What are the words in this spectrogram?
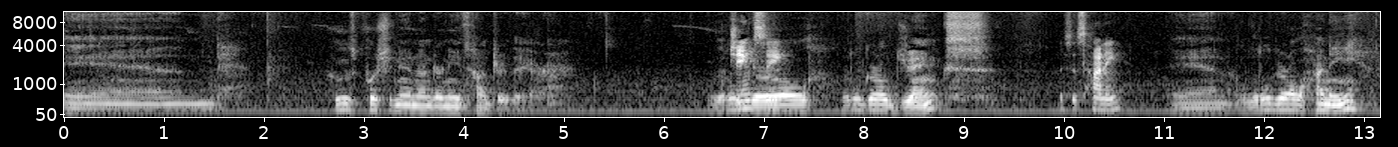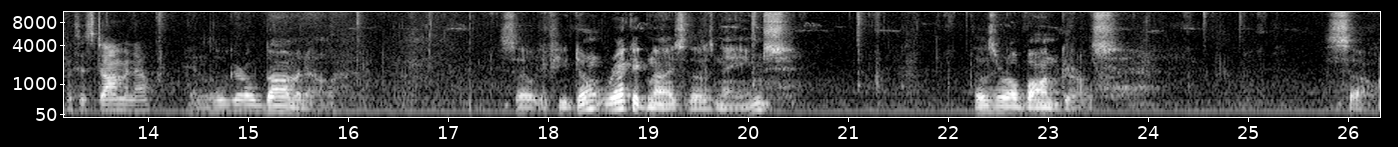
and who's pushing in underneath Hunter there? Little Jinxie. girl, little girl Jinx. This is Honey. and little girl Honey This is Domino. and little girl Domino. So if you don't recognize those names, those are all Bond girls. So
